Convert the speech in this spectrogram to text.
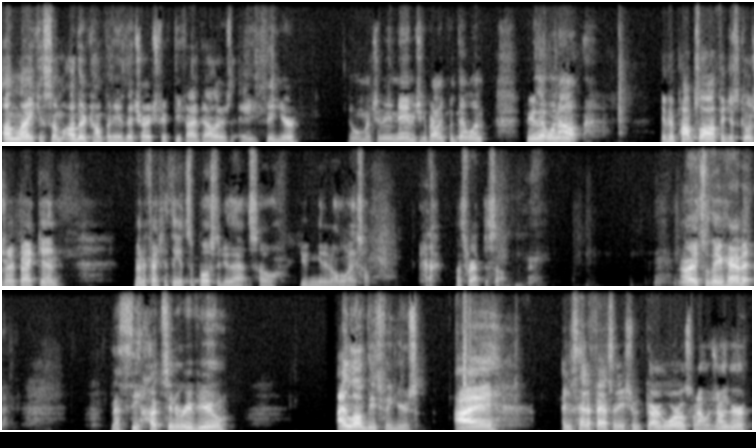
unlike some other companies that charge $55 a figure, I won't mention any names. You can probably put that one, figure that one out. If it pops off, it just goes right back in. Matter of fact, I think it's supposed to do that, so you can get it all the way. So let's wrap this up. All right, so there you have it. That's the Hudson review. I love these figures. I I just had a fascination with gargoyles when I was younger.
